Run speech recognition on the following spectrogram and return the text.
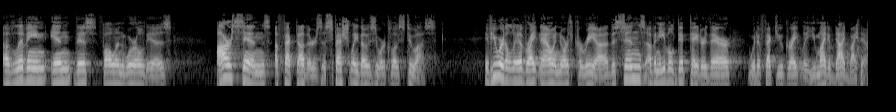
of living in this fallen world is our sins affect others, especially those who are close to us. If you were to live right now in North Korea, the sins of an evil dictator there would affect you greatly. You might have died by now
